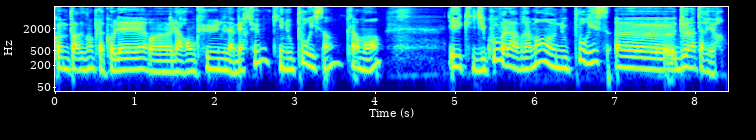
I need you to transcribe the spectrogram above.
comme par exemple la colère, euh, la rancune, l'amertume, qui nous pourrissent, hein, clairement, hein, et qui du coup, voilà, vraiment euh, nous pourrissent euh, de l'intérieur.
